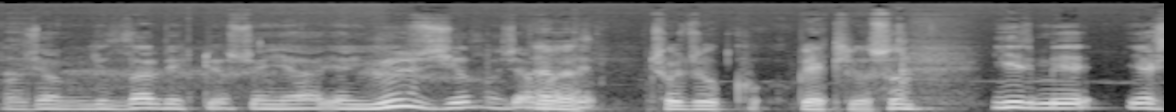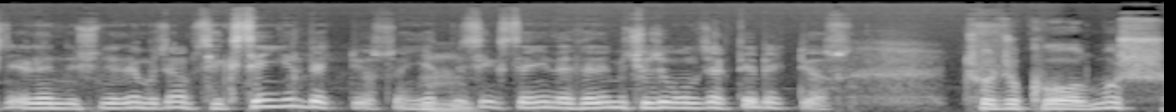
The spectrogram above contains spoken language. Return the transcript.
Hocam yıllar bekliyorsun ya. Yani 100 yıl hocam. Evet. hadi Çocuk bekliyorsun. 20 yaşında evlendi düşünelim hocam 80 yıl bekliyorsun. 70-80 yıl efendim bir çocuk olacak diye bekliyorsun. Çocuk olmuş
